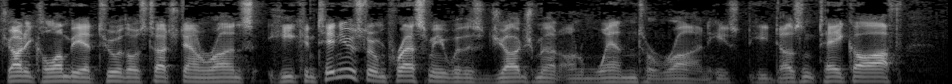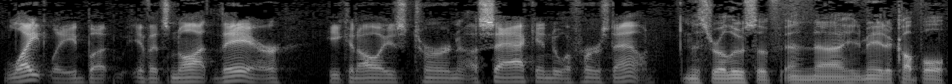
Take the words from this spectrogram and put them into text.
Johnny Columbia had two of those touchdown runs. He continues to impress me with his judgment on when to run. He's he doesn't take off lightly, but if it's not there, he can always turn a sack into a first down. Mr. Elusive, and uh, he made a couple,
